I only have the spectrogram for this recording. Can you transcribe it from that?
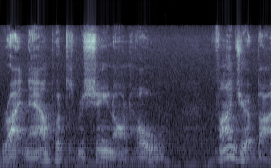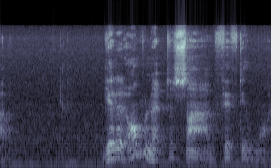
right now. Put this machine on hold. Find your Bible. Get it, open it to Psalm 51.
